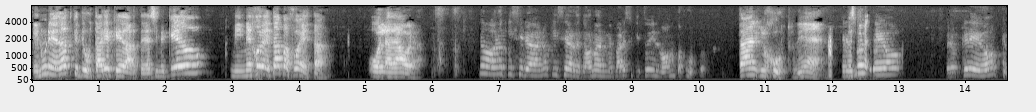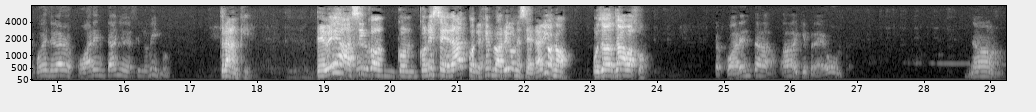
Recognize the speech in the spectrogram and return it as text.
En una edad que te gustaría quedarte. Si me quedo, mi mejor etapa fue esta. O la de ahora. No, no quisiera, no quisiera retornar. Me parece que estoy en el momento justo. Está en lo justo, bien. Pero creo, pero creo que podés llegar a los 40 años y decir lo mismo. Tranqui. ¿Te ves así con, con, con esa edad, por ejemplo, arriba en un escenario o no? ¿O ya, ya abajo? Los 40, ay, qué pregunta. No,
